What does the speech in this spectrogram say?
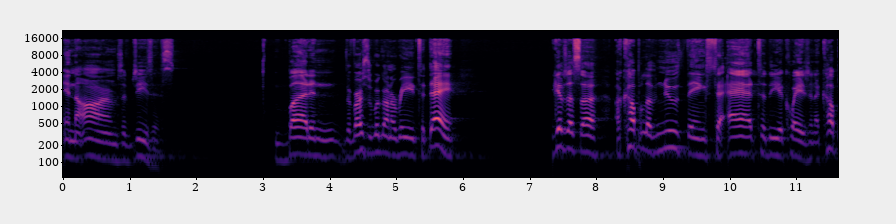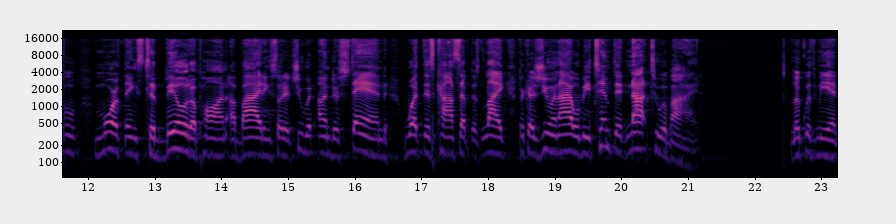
in the arms of Jesus. But in the verses we're going to read today, it gives us a, a couple of new things to add to the equation, a couple more things to build upon abiding so that you would understand what this concept is like because you and I will be tempted not to abide. Look with me at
